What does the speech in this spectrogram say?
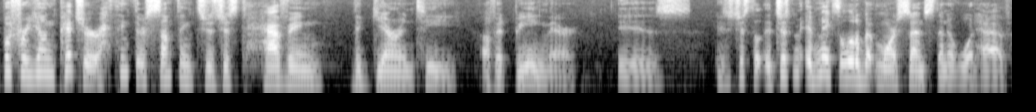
But for a young pitcher, I think there's something to just having the guarantee of it being there is is just it just it makes a little bit more sense than it would have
